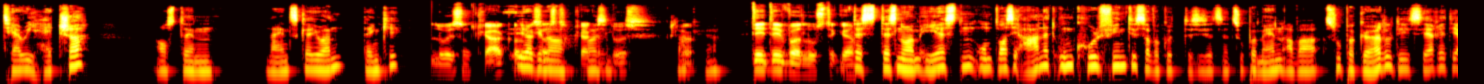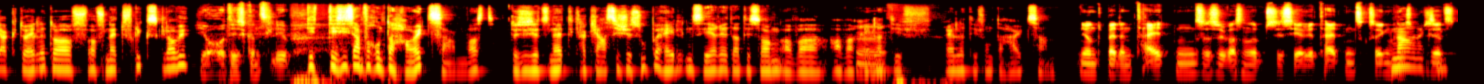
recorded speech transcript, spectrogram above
Terry Hatcher aus den 90er Jahren, denke ich. Lewis und Clark, oder Ja, genau. heißt Clark und. Lewis. Clark, ja. Die, die war lustig, ja. Das, das nur am ehesten. Und was ich auch nicht uncool finde, ist, aber gut, das ist jetzt nicht Superman, aber Supergirl, die Serie, die aktuelle da auf, auf Netflix, glaube ich. ja, die ist ganz lieb. Die, das ist einfach unterhaltsam, weißt Das ist jetzt nicht keine klassische Superhelden-Serie, da die sagen, aber, aber Mhm. relativ, relativ unterhaltsam. Ja, und bei den Titans, also ich weiß nicht, ob sie die Serie Titans gesehen hast Nein, bis jetzt.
